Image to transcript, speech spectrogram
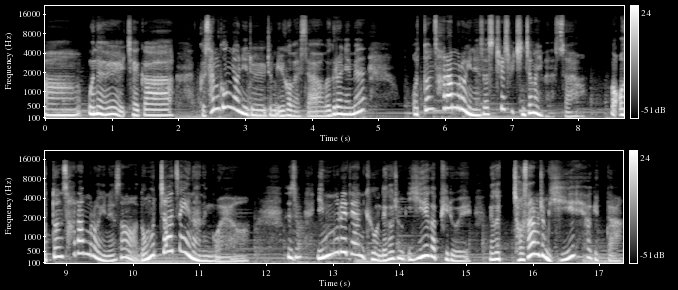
어 오늘 제가 그 삼국연의를 좀 읽어 봤어요. 왜 그러냐면 어떤 사람으로 인해서 스트레스를 진짜 많이 받았어요. 어 어떤 사람으로 인해서 너무 짜증이 나는 거예요. 그래서 좀 인물에 대한 교훈 '내가 좀 이해가 필요해. 내가 저 사람을 좀 이해해야겠다.'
